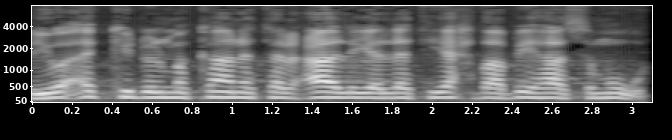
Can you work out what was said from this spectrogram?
ليؤكد المكانة العالية التي يحظى بها سموه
